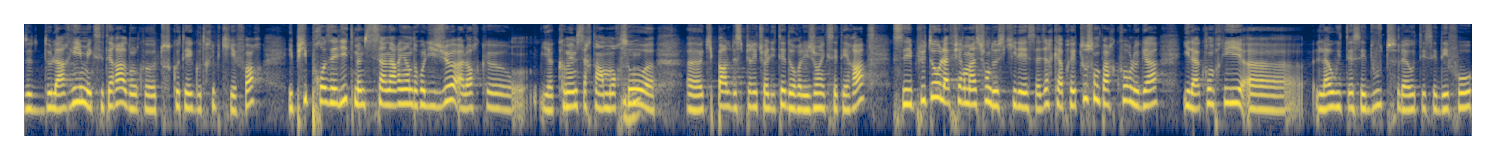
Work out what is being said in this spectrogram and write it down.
de, de la rime, etc. Donc euh, tout ce côté ego trip qui est fort. Et puis prosélite, même si ça n'a rien de religieux, alors que il y a quand même certains morceaux euh, euh, qui parlent de spiritualité, de religion, etc. C'est plutôt l'affirmation de ce qu'il est. C'est-à-dire qu'après tout son parcours, le gars, il a compris euh, là où étaient ses doutes, là où étaient ses défauts.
